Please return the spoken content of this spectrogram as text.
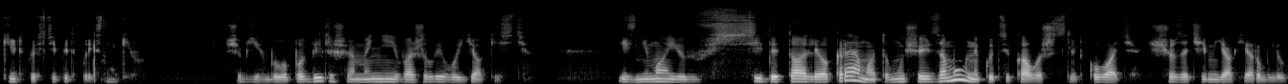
кількості підписників. Щоб їх було побільше, мені важливо якість. І знімаю всі деталі окремо, тому що і замовнику цікаво ж слідкувати, що за чим як я роблю.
